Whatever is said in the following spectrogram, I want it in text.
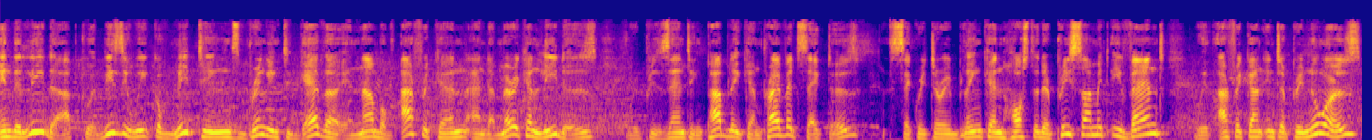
In the lead up to a busy week of meetings bringing together a number of African and American leaders representing public and private sectors, Secretary Blinken hosted a pre summit event with African entrepreneurs,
